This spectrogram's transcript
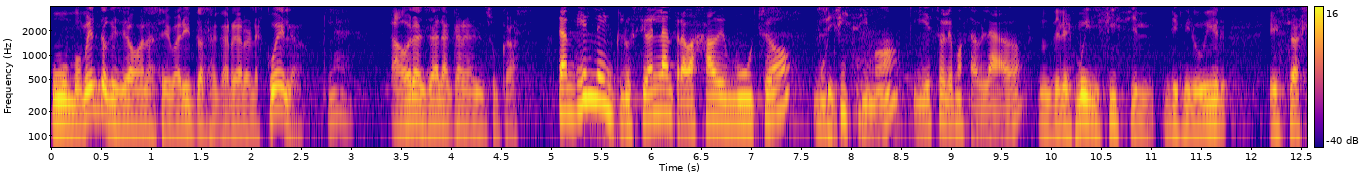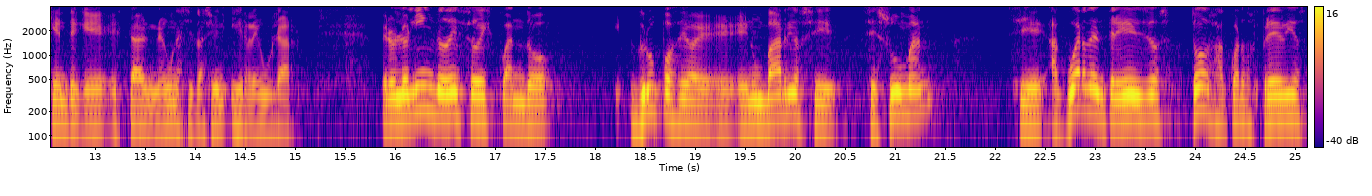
hubo un momento que llevaban las ceibaritas a cargar a la escuela. Ahora ya la cargan en su casa. También la inclusión la han trabajado y mucho, muchísimo, y eso lo hemos hablado. Donde es muy difícil disminuir esa gente que está en una situación irregular. Pero lo lindo de eso es cuando grupos de, eh, en un barrio se, se suman se acuerda entre ellos todos acuerdos previos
